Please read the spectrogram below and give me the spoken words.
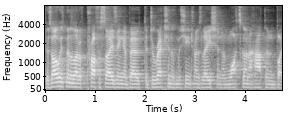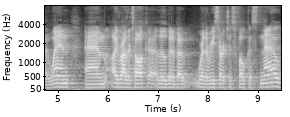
there's always been a lot of prophesizing about the direction of machine translation and what's going to happen by when. Um, I'd rather talk a little bit about where the research is focused now, um,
